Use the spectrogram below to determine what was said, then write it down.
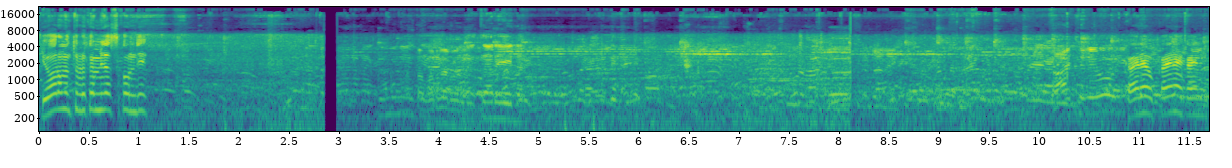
व्यवहारामध्ये थोडं कमी जास्त करून दे. काय नाही काय नाही काय नाही.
